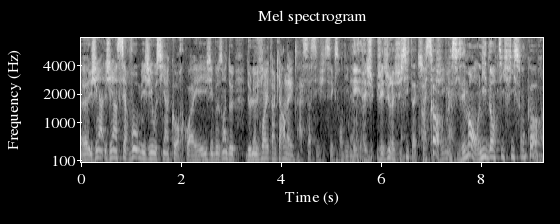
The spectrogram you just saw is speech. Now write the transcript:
euh, j'ai un, cerveau, mais j'ai aussi un corps, quoi, et j'ai besoin de, de le vivre. est incarné. Ah, ça, c'est extraordinaire. Et Jésus ressuscite avec son ah, corps, précisément. On identifie son corps.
